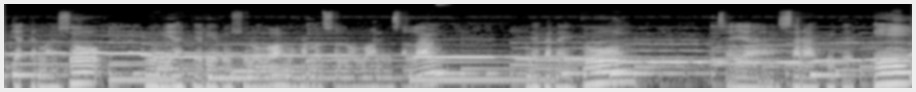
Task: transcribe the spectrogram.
tidak termasuk zuriyah dari Rasulullah Muhammad SAW. Oleh karena itu, saya secara pribadi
